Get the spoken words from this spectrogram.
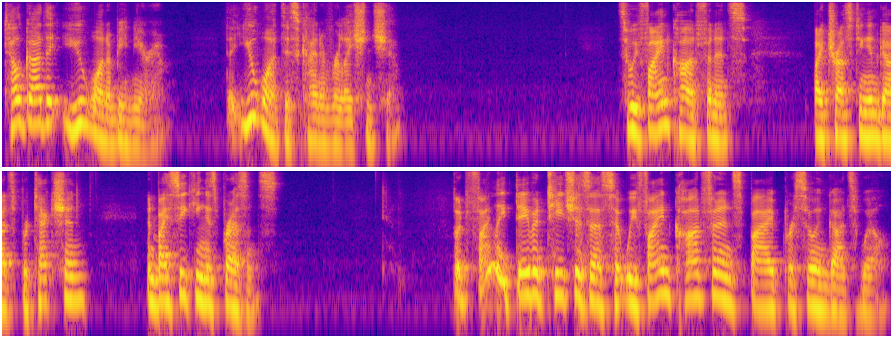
Tell God that you want to be near him, that you want this kind of relationship. So we find confidence by trusting in God's protection and by seeking his presence. But finally, David teaches us that we find confidence by pursuing God's will.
